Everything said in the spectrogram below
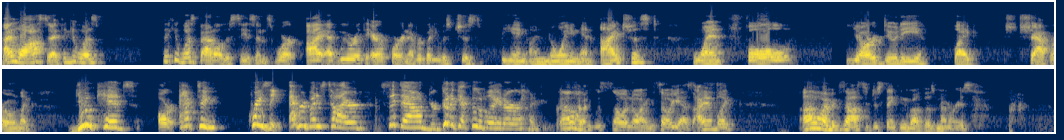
I lost it. I think it was, I think it was Battle of the Seasons where I at, we were at the airport and everybody was just being annoying, and I just went full yard duty, like chaperone, like you kids are acting crazy. Everybody's tired. Sit down. You're gonna get food later. Like, oh, it was so annoying. So yes, I am like, oh, I'm exhausted just thinking about those memories.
